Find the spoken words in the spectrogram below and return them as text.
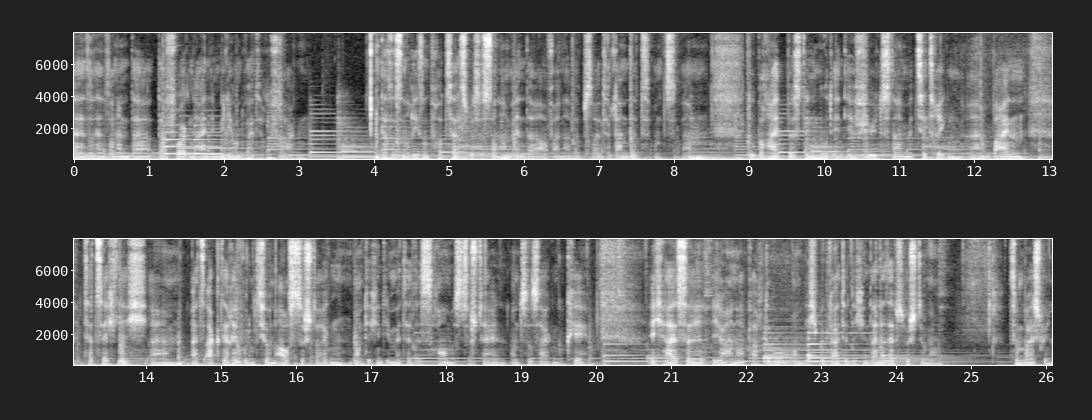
äh, sondern da, da folgen eine Million weitere Fragen. Und das ist ein Riesenprozess, bis es dann am Ende auf einer Webseite landet und ähm, du bereit bist, den Mut in dir fühlst, da mit zittrigen äh, Beinen tatsächlich ähm, als Akt der Revolution auszusteigen und dich in die Mitte des Raumes zu stellen und zu sagen, okay, ich heiße Johanna Pardot und ich begleite dich in deiner Selbstbestimmung. Zum Beispiel.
